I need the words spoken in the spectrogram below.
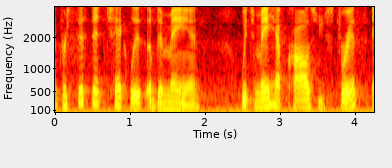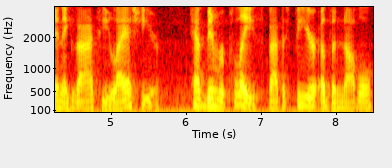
the persistent checklist of demands, which may have caused you stress and anxiety last year, have been replaced by the fear of the novel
